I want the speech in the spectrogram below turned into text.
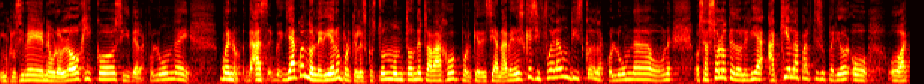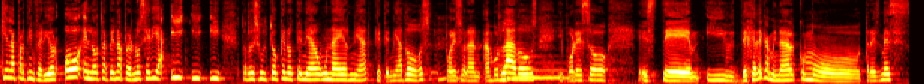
inclusive neurológicos y de la columna y bueno, ya cuando le dieron, porque les costó un montón de trabajo, porque decían, a ver, es que si fuera un disco de la columna, o, una, o sea, solo te dolería aquí en la parte superior, o, o aquí en la parte inferior, o en la otra pierna, pero no sería y, y, y. Entonces resultó que no tenía una hernia, que tenía dos, por eso eran ambos lados, y por eso, este, y dejé de caminar como tres meses.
